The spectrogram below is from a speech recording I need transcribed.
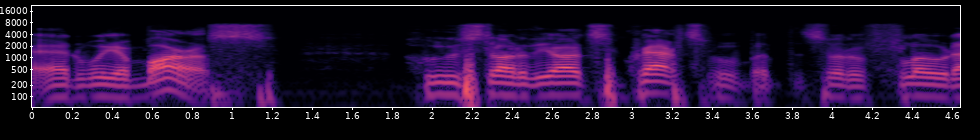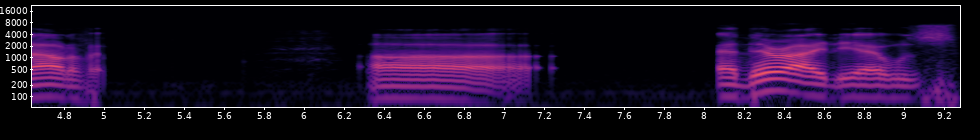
and William Morris, who started the arts and crafts movement that sort of flowed out of it. Uh, and their idea was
